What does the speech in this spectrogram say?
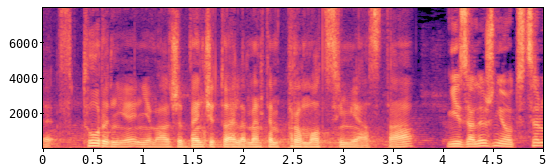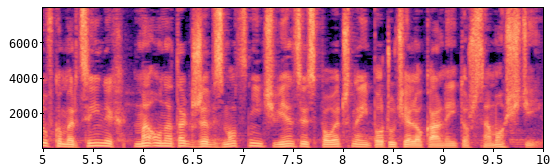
e, wtórnie niemalże będzie to elementem promocji miasta. Niezależnie od celów komercyjnych, ma ona także wzmocnić więzy społeczne i poczucie lokalnej tożsamości.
